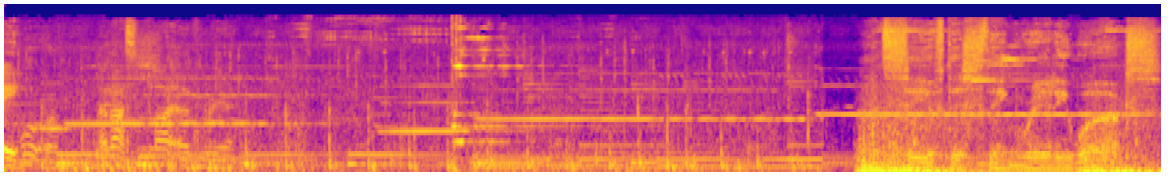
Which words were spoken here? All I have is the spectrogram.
Oi, I got some light over here. Let's see if this thing really works.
